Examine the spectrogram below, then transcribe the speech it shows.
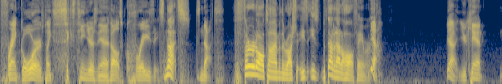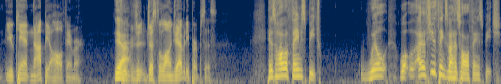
Frank Gore is playing 16 years in the NFL is crazy. it's nuts. It's nuts. Third all time in the rush. He's, he's without a doubt a Hall of Famer. Yeah, yeah. You can't you can't not be a Hall of Famer. Yeah. for j- just the longevity purposes. his Hall of Fame speech will well I have a few things about his Hall of Fame speech.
